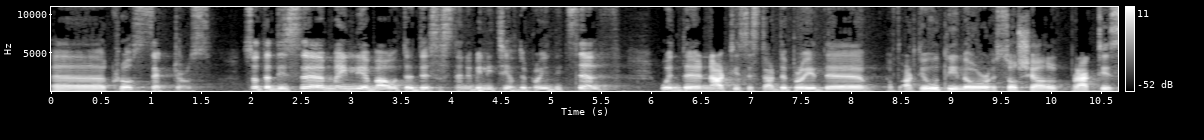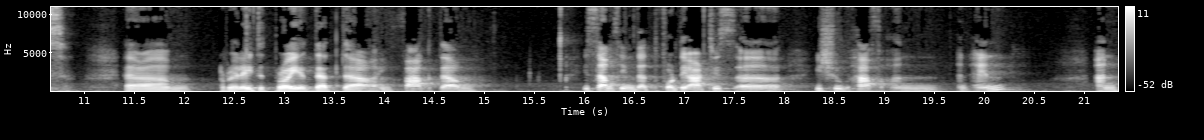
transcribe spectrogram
uh, across sectors. So that is uh, mainly about the sustainability of the project itself. When the, artist starts the project uh, of arte útil or a social practice um, related project that uh, in fact um, is something that for the artist uh, it should have an, an end. And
